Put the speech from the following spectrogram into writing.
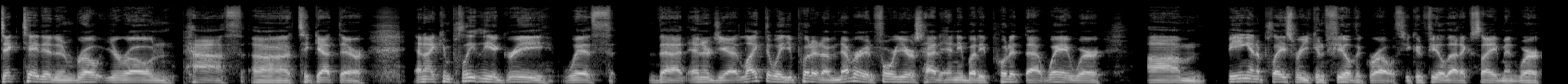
dictated and wrote your own path uh, to get there, and I completely agree with that energy. I like the way you put it. I've never in four years had anybody put it that way, where um, being in a place where you can feel the growth, you can feel that excitement where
